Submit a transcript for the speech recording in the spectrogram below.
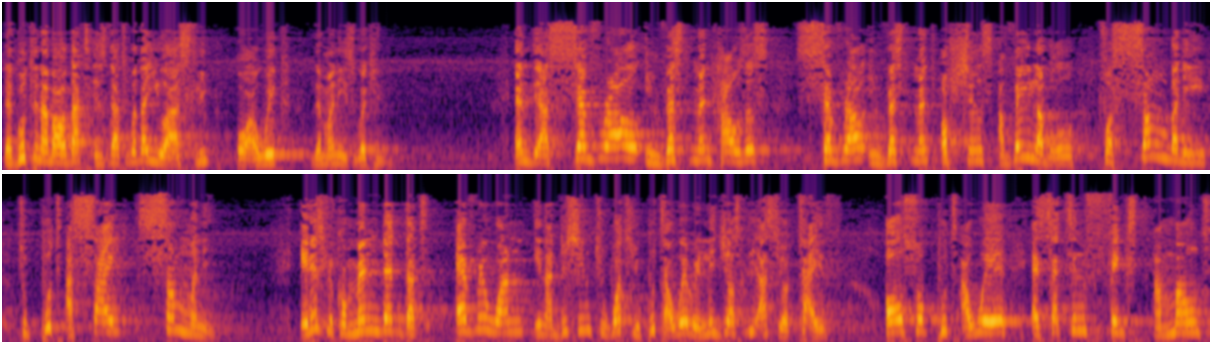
The good thing about that is that whether you are asleep or awake, the money is working. And there are several investment houses, several investment options available for somebody to put aside some money. It is recommended that everyone, in addition to what you put away religiously as your tithe, also put away a certain fixed amount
